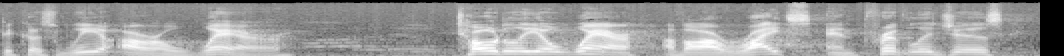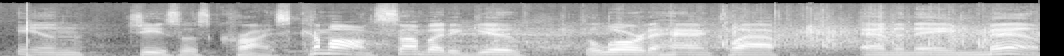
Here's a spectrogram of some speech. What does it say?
because we are aware, totally aware of our rights and privileges in Jesus Christ. Come on, somebody give the Lord a hand clap and an amen.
